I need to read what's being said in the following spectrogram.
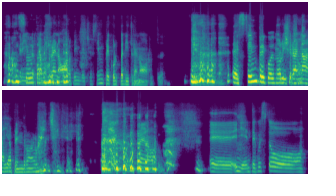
Assolutamente. tre nord, invece è sempre colpa di tre nord. è sempre colpa Non riuscirai Trenord. mai a prendere una coincidenza con tre nord. E, e niente, questo.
